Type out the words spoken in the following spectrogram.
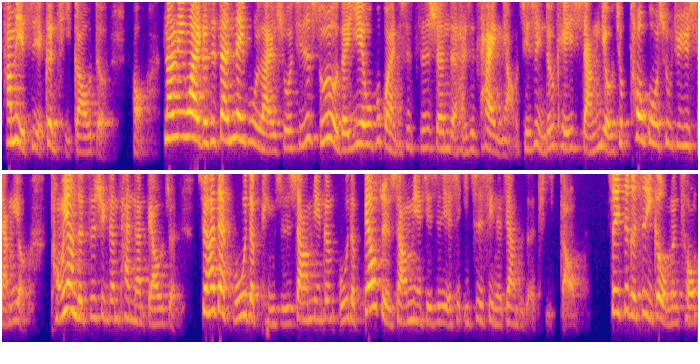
他们也是也更提高的。哦，那另外一个是在内部来说，其实所有的业务，不管你是资深的还是菜鸟，其实你都可以享有，就透过数据去享有同样的资讯跟判断标准，所以它在服务的品质上面跟服务的标准上面，其实也是一致性的这样子的提高。所以这个是一个我们从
